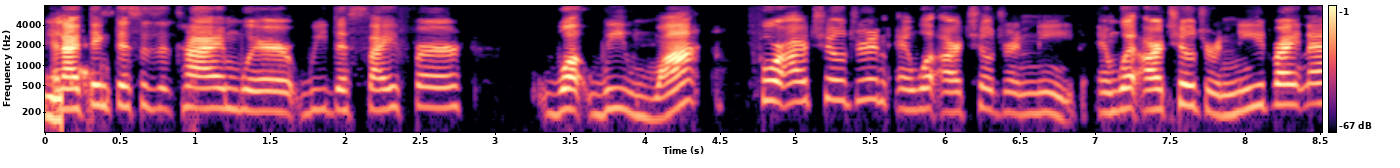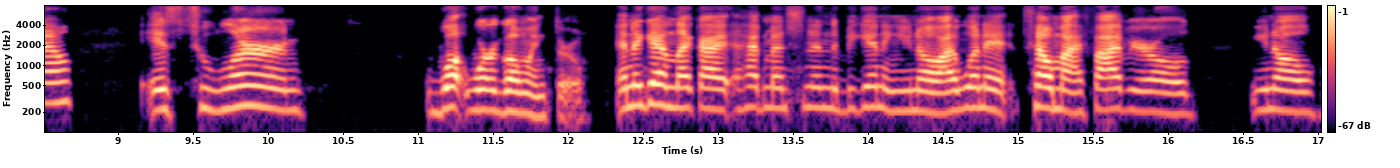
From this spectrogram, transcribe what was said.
Yes. And I think this is a time where we decipher what we want for our children and what our children need. And what our children need right now is to learn what we're going through. And again, like I had mentioned in the beginning, you know, I wouldn't tell my five year old, you know,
